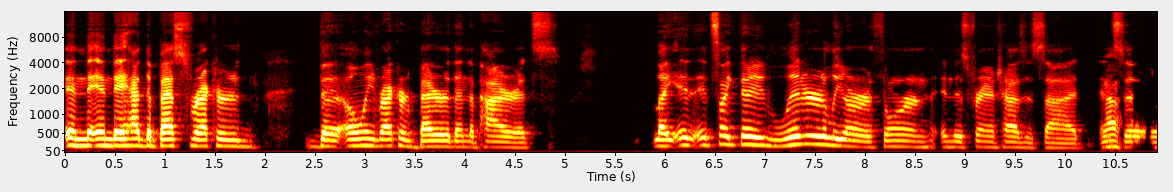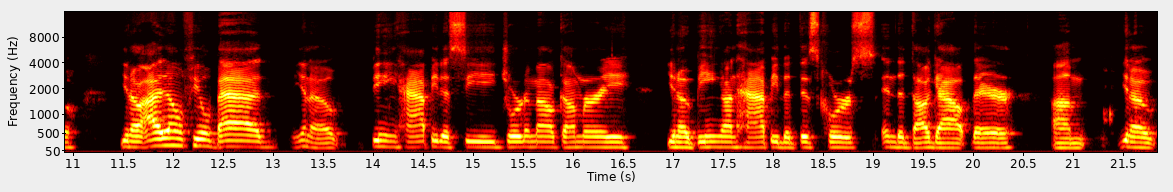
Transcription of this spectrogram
and and they had the best record, the only record better than the Pirates. Like it, it's like they literally are a thorn in this franchise's side, and yeah. so you know I don't feel bad, you know, being happy to see Jordan Montgomery, you know, being unhappy the discourse in the dugout there. Um, you know,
